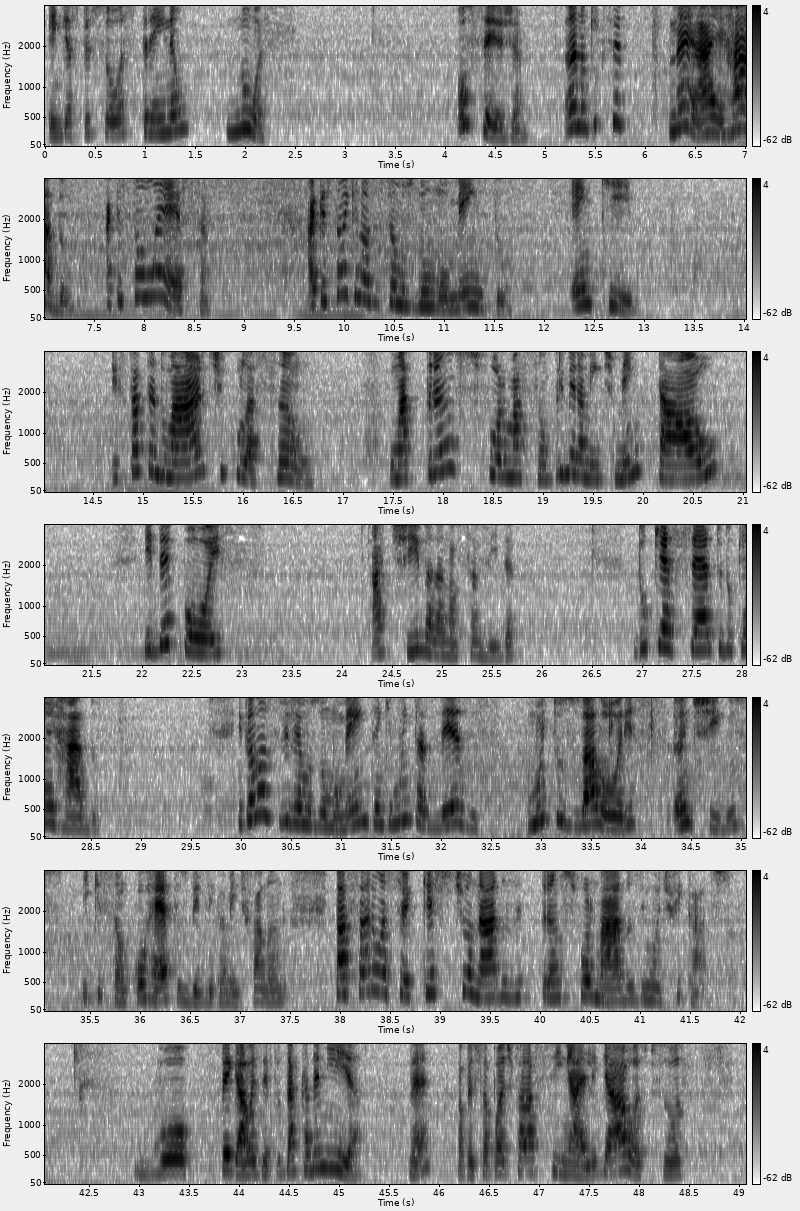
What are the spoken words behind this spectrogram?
em que as pessoas treinam nuas. Ou seja, Ana, o que, que você. Né? Ah, errado? A questão não é essa. A questão é que nós estamos num momento em que está tendo uma articulação, uma transformação, primeiramente mental e depois ativa na nossa vida, do que é certo e do que é errado. Então nós vivemos um momento em que muitas vezes muitos valores antigos e que são corretos biblicamente falando, passaram a ser questionados e transformados e modificados. Vou pegar o exemplo da academia, né? Uma pessoa pode falar assim: "Ah, é legal, as pessoas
